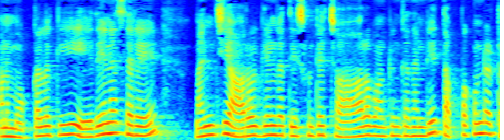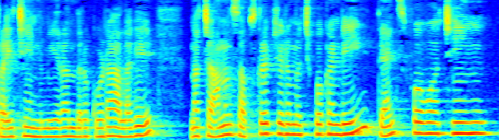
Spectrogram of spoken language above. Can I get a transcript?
మన మొక్కలకి ఏదైనా సరే మంచి ఆరోగ్యంగా తీసుకుంటే చాలా బాగుంటుంది కదండి. తప్పకుండా ట్రై చేయండి మీరందరూ కూడా. అలాగే నా ఛానల్ సబ్స్క్రైబ్ చేయడం మర్చిపోకండి. Thanks for watching.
